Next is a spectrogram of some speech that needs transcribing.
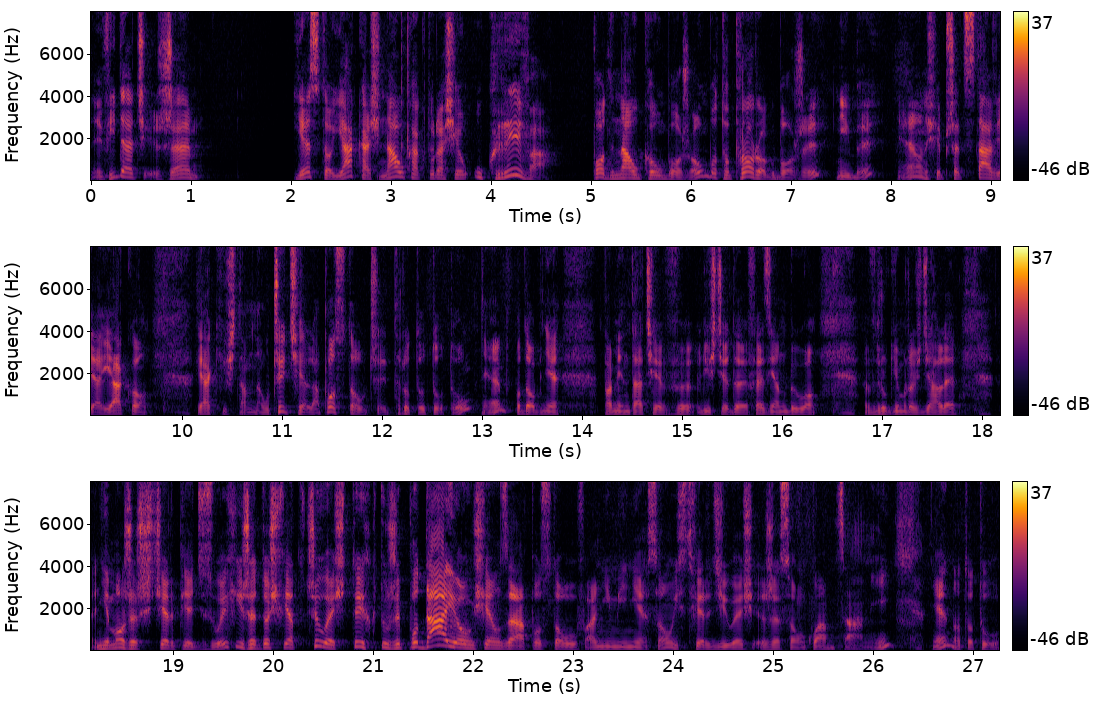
widać, że jest to jakaś nauka, która się ukrywa pod nauką Bożą, bo to prorok Boży niby, nie? On się przedstawia jako jakiś tam nauczyciel, apostoł czy trutututu. Nie? Podobnie pamiętacie w liście do Efezjan było w drugim rozdziale nie możesz ścierpieć złych i że doświadczyłeś tych, którzy podają się za apostołów, a nimi nie są i stwierdziłeś, że są kłamcami. Nie? No to tu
